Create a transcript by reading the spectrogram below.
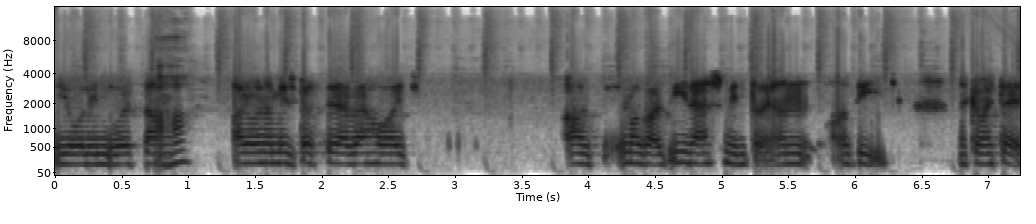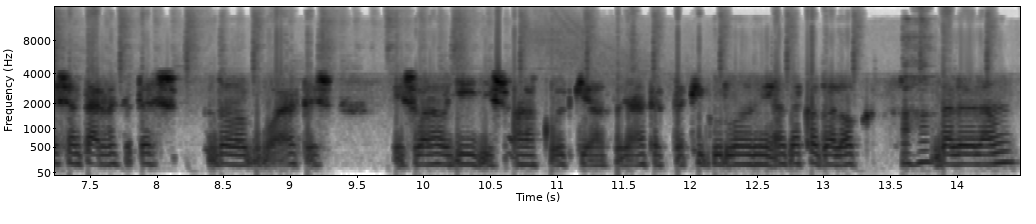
jól indultam. Aha. Arról nem is beszélve, hogy az, maga az írás, mint olyan, az így nekem egy teljesen természetes dolog volt, és, és valahogy így is alakult ki az, hogy elkezdtek kigurulni ezek a dalok Aha. belőlem.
